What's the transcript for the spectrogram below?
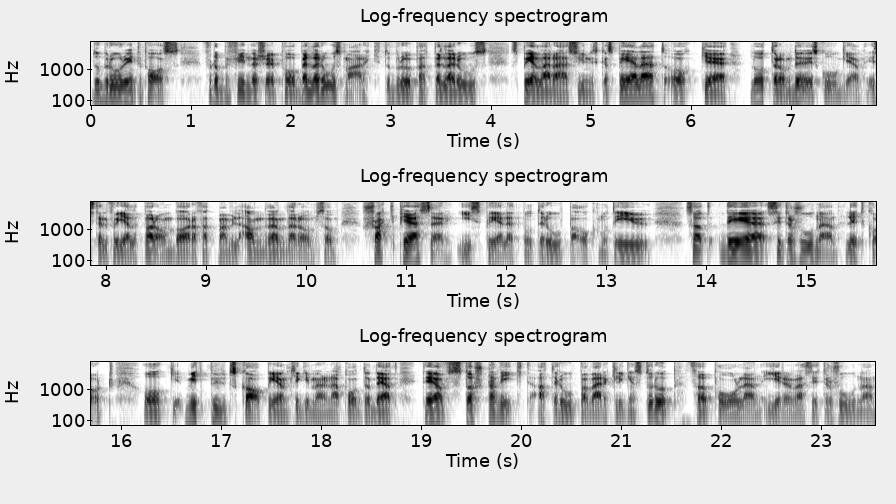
då beror det inte på oss, för de befinner sig på Belarus mark. Då beror det på att Belarus spelar det här cyniska spelet och eh, låter dem dö i skogen istället för att hjälpa dem bara för att man vill använda dem som schackpjäser i spelet mot Europa och mot EU. Så att det är situationen lite kort. Och mitt budskap egentligen med den här podden är att det är av största vikt att Europa verkligen står upp för Polen i den här situationen.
